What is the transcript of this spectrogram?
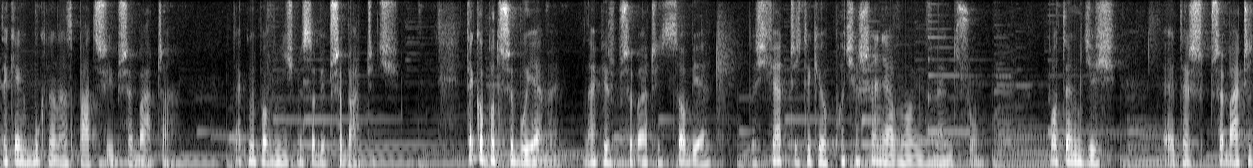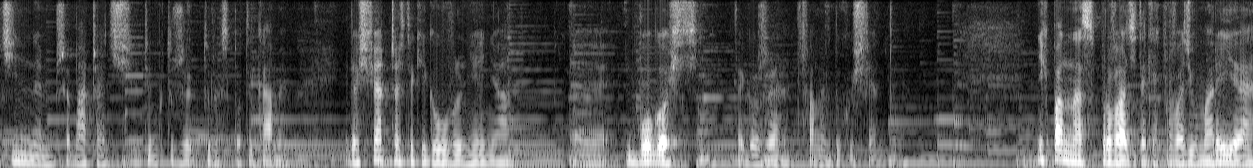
tak jak Bóg na nas patrzy i przebacza tak my powinniśmy sobie przebaczyć. Tego potrzebujemy. Najpierw przebaczyć sobie, doświadczyć takiego pocieszenia w moim wnętrzu. Potem gdzieś e, też przebaczyć innym, przebaczać tym, którzy, których spotykamy. I doświadczać takiego uwolnienia e, i błogości tego, że trwamy w Duchu Świętym. Niech Pan nas prowadzi, tak jak prowadził Maryję,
